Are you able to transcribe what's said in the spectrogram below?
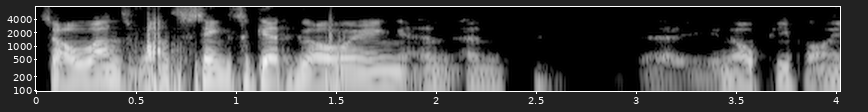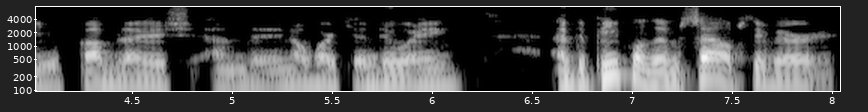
so once once things get going, and and uh, you know people, and you publish, and they know what you're doing, and the people themselves, they were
